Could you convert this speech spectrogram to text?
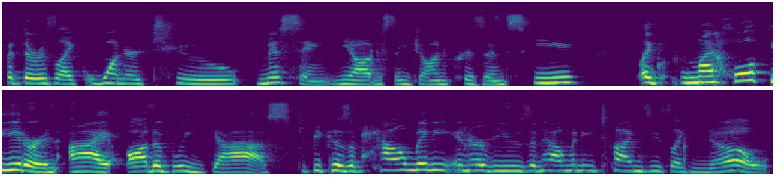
but there was like one or two missing, you know, obviously John Krasinski. Like my whole theater and I audibly gasped because of how many interviews and how many times he's like, no,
